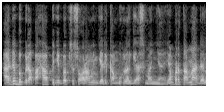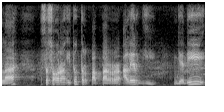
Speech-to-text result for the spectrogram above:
Ada beberapa hal penyebab seseorang menjadi kambuh lagi asmanya. Yang pertama adalah seseorang itu terpapar alergi jadi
